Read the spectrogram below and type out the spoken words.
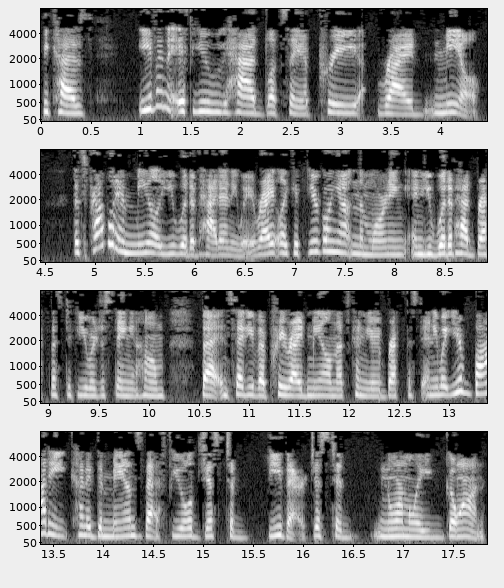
because even if you had, let's say, a pre-ride meal, that's probably a meal you would have had anyway, right? Like if you're going out in the morning and you would have had breakfast if you were just staying at home, but instead you have a pre-ride meal and that's kind of your breakfast anyway, your body kind of demands that fuel just to be there, just to normally go on.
